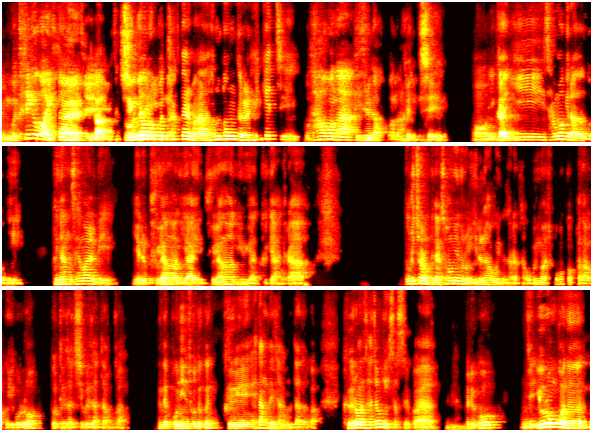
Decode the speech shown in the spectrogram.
뭔가 트리거가 있어야지. 그러니까 특수한 증여로 사람이 포착될 만한 행동들을 했겠지. 뭐 사거나 빚을 갚거나. 그치. 어, 그러니까 이 3억이라는 돈이 그냥 생활비, 얘를 부양하기, 이 아이를 부양하기 위한 그게 아니라 우리처럼 그냥 성인으로 일을 하고 있는 사람이 한 500만 원씩 꼬박꼬박 받아갖고 이걸로 도태해서 집을 샀다던가. 근데 본인 소득은 그에 해당되지 않는다던가. 그런 사정이 있었을 거야. 음, 그리고 이제 요런 거는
